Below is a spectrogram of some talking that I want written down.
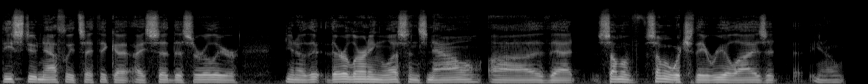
these student athletes, I think I, I said this earlier, you know, they're, learning lessons now uh, that some of some of which they realize it, you know,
